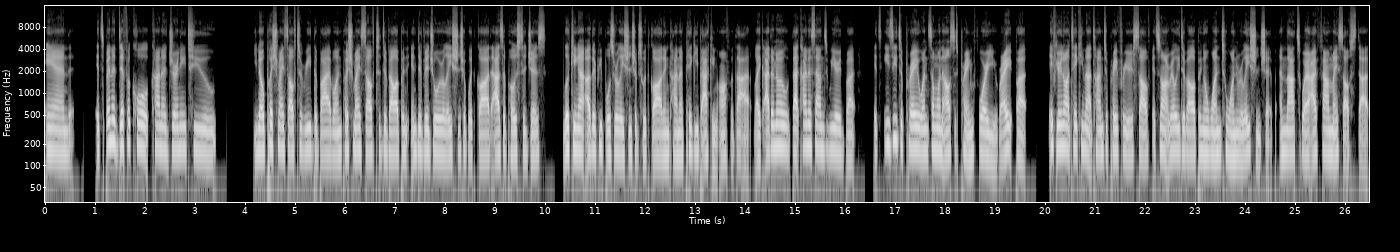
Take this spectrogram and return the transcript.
And it's been a difficult kind of journey to, you know, push myself to read the Bible and push myself to develop an individual relationship with God as opposed to just looking at other people's relationships with God and kind of piggybacking off of that. Like, I don't know, that kind of sounds weird, but it's easy to pray when someone else is praying for you, right? But if you're not taking that time to pray for yourself, it's not really developing a one to one relationship. And that's where I found myself stuck.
